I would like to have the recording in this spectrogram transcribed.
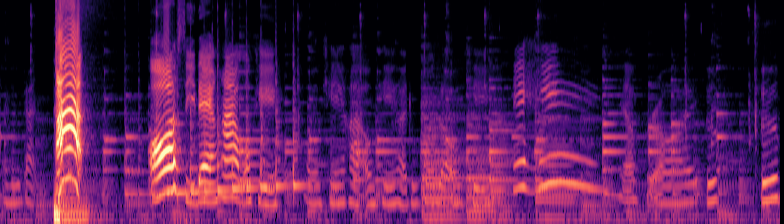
อันนี้ด่านอะอ๋อสีแดงห้ามโอเคโอเคค่ะโอเคค่ะทุกคนเราโอเคเฮ้เฮ้เรียบร้อยอึ๊บอึ๊บ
